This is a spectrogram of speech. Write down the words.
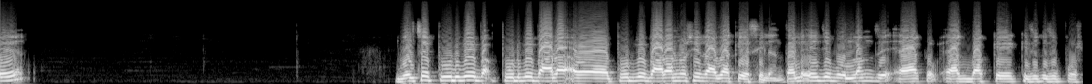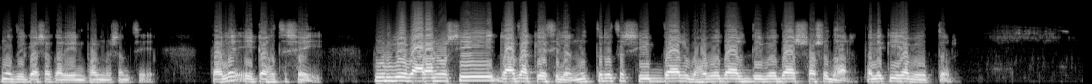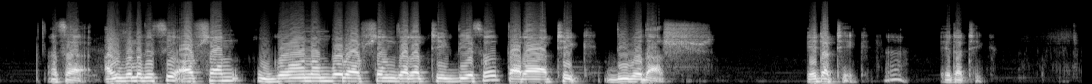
বলছে পূর্বে পূর্বে পূর্বে বারাণসীর রাজা কে ছিলেন? তাহলে এই যে বললাম যে এক এক বাক্যে কিছু কিছু প্রশ্ন জিজ্ঞাসা করে ইনফরমেশন চেয়ে, তাহলে এটা হচ্ছে সেই। পূর্বে বারাণসী রাজা কে ছিলেন? উত্তর হচ্ছে শিবদাস, ভবদাস, দিবদাস, শশধর। তাহলে কি হবে উত্তর? আচ্ছা আমি বলে দিচ্ছি অপশন গ নম্বর অপশন যারা ঠিক দিয়েছ, তারা ঠিক। দিবদাস। এটা ঠিক হ্যাঁ? এটা ঠিক।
